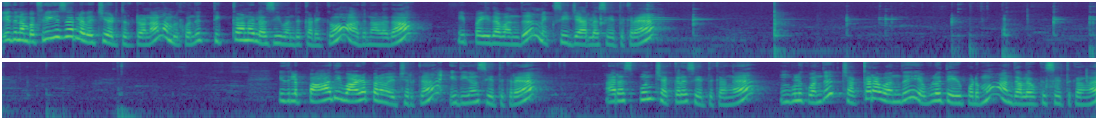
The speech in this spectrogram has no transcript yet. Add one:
இது நம்ம ஃப்ரீசரில் வச்சு எடுத்துக்கிட்டோன்னா நம்மளுக்கு வந்து திக்கான லஸ்ஸி வந்து கிடைக்கும். அதனால தான் இப்போ இதை வந்து மிக்ஸி ஜாரில் சேர்த்துக்கிறேன். இதில் பாதி வாழைப்பழம் வச்சுருக்கேன். இதையும் சேர்த்துக்கிறேன். அரை ஸ்பூன் சர்க்கரை சேர்த்துக்கோங்க. உங்களுக்கு வந்து சர்க்கரை வந்து எவ்வளோ தேவைப்படுமோ அந்த அளவுக்கு சேர்த்துக்கோங்க.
